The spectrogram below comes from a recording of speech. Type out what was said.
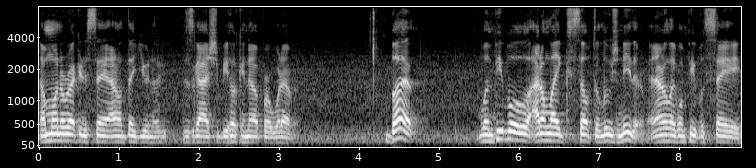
I'm on the record to say I don't think you and this guy should be hooking up or whatever. But when people, I don't like self delusion either, and I don't like when people say,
